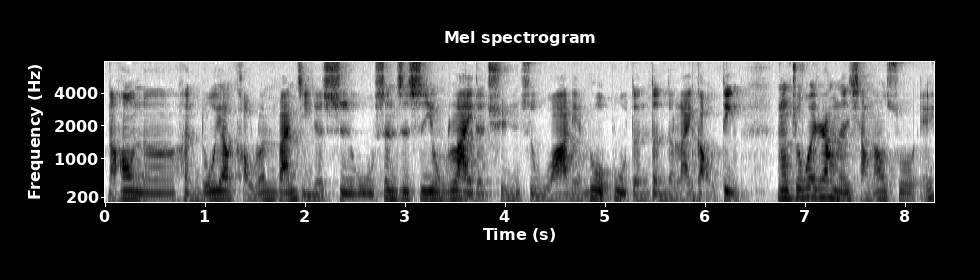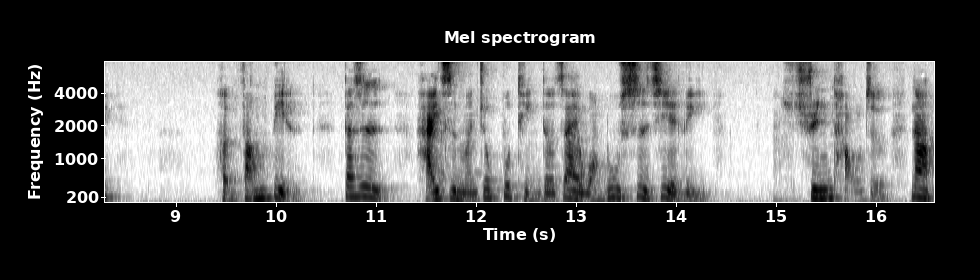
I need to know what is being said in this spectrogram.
然后呢，很多要讨论班级的事物，甚至是用赖的群组啊、联络部等等的来搞定，然后就会让人想到说，诶，很方便。但是孩子们就不停的在网络世界里。熏陶着，那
